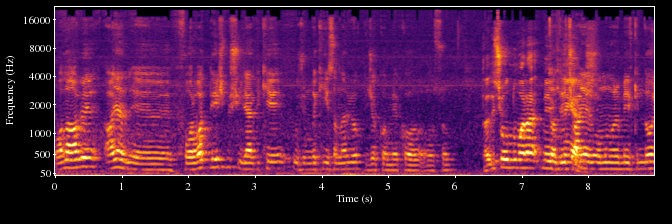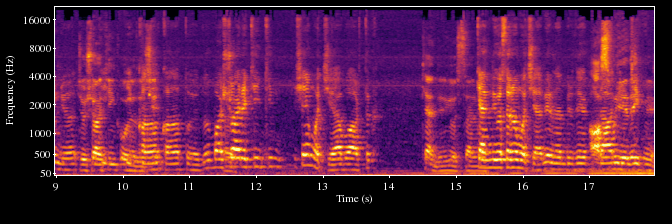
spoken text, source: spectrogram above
Valla abi aynen e, format değişmiş. İlerideki ucumdaki insanlar yok. Jaco Meko olsun. Tadiç 10 numara mevkine Tadic gelmiş. aynen on numara mevkinde oynuyor. Joshua İlk- King ilk oynadığı kanat, için Kanatta oynadı. Başşuayla King'in şey maçı ya bu artık. kendini göstermiyor. Kendini gösteren maçı ya. Birinden biri de As mı yedek mi?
